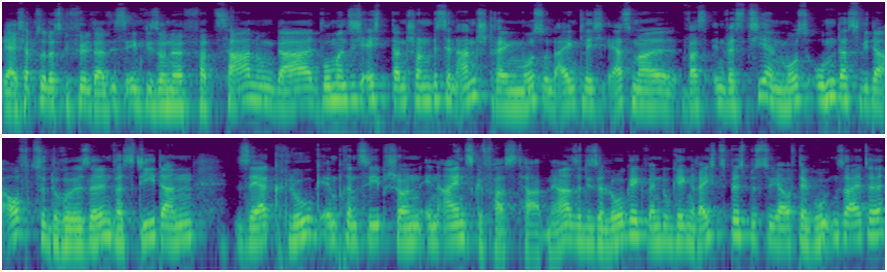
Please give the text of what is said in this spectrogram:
ja, ich habe so das Gefühl, da ist irgendwie so eine Verzahnung da, wo man sich echt dann schon ein bisschen anstrengen muss und eigentlich erstmal was investieren muss, um das wieder aufzudröseln, was die dann sehr klug im Prinzip schon in eins gefasst haben. Ja, also diese Logik, wenn du gegen rechts bist, bist du ja auf der guten Seite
